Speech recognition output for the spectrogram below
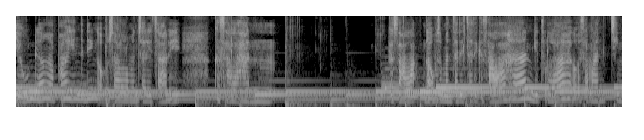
Ya udah ngapain? Jadi nggak usah lo mencari-cari kesalahan kesalah nggak usah mencari-cari kesalahan gitulah. Nggak usah mancing.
